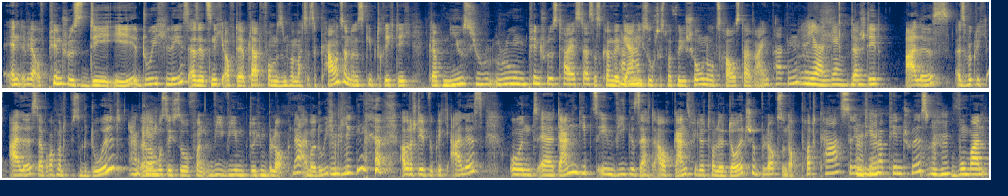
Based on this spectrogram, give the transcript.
entweder auf Pinterest.de durchlest, also jetzt nicht auf der Plattform sind macht das Account, sondern es gibt richtig, ich glaube Newsroom Pinterest heißt das, das können wir gerne, ich suche das mal für die Shownotes raus, da reinpacken. ja, gerne. Da steht alles, also wirklich alles. Da braucht man ein bisschen Geduld. Okay. Weil man muss sich so von wie, wie durch einen Blog ne, einmal durchklicken. Aber da steht wirklich alles. Und äh, dann gibt's eben, wie gesagt, auch ganz viele tolle deutsche Blogs und auch Podcasts zu dem Thema Pinterest, wo man,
